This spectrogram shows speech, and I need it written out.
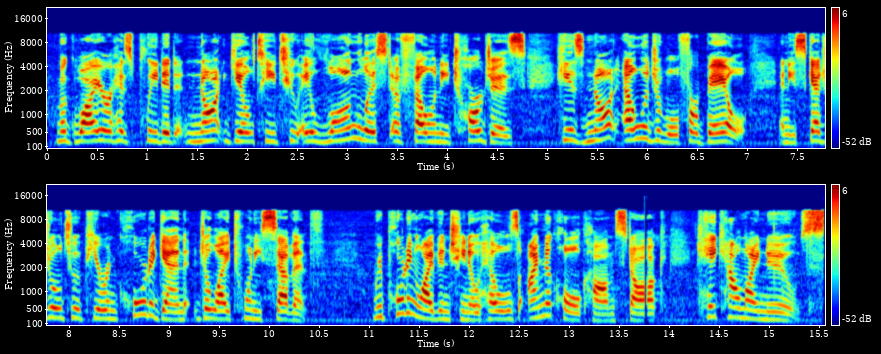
Maguire has pleaded not guilty to a long list of felony charges. He is not eligible for bail, and he's scheduled to appear in court again July 27th. Reporting live in Chino Hills, I'm Nicole Comstock, KCAL 9 News.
